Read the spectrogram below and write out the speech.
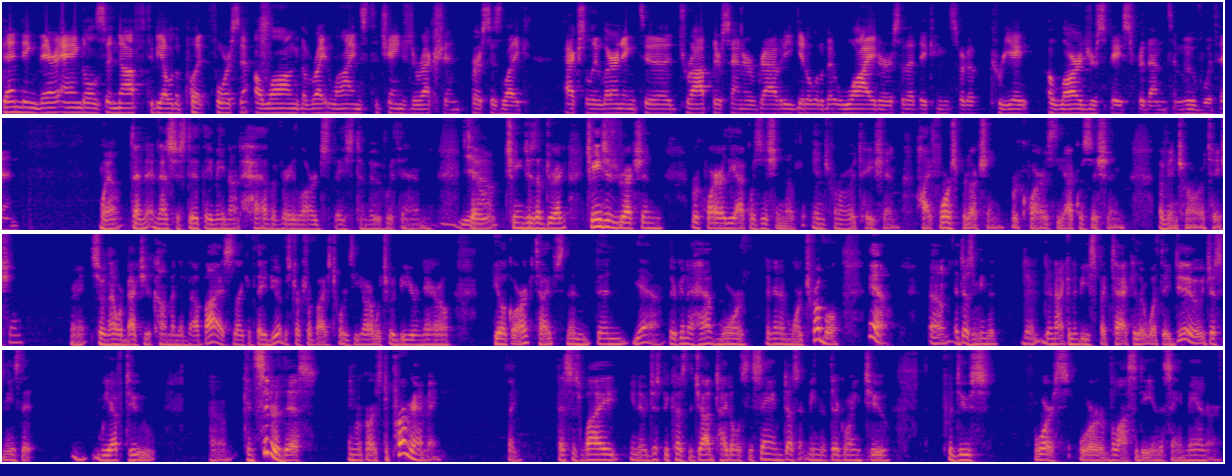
bending their angles enough to be able to put force along the right lines to change direction versus like actually learning to drop their center of gravity, get a little bit wider so that they can sort of create a larger space for them to move within. Well, then, and that's just it. They may not have a very large space to move within. Yeah. So changes of direct changes of direction require the acquisition of internal rotation. High force production requires the acquisition of internal rotation. Right. So now we're back to your comment about bias. Like if they do have a structural bias towards ER, which would be your narrow helical archetypes, then then yeah, they're going to have more. They're going to have more trouble. Yeah. Um, it doesn't mean that they're, they're not going to be spectacular at what they do. It just means that we have to um, consider this in regards to programming. Like this is why you know just because the job title is the same doesn't mean that they're going to produce force or velocity in the same manner.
